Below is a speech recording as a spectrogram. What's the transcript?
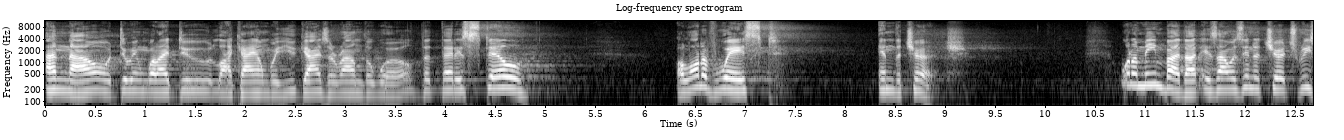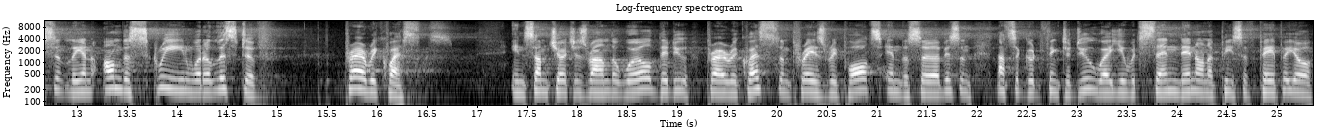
and now doing what I do, like I am with you guys around the world, that there is still a lot of waste in the church. What I mean by that is, I was in a church recently, and on the screen were a list of prayer requests. In some churches around the world, they do prayer requests and praise reports in the service, and that's a good thing to do where you would send in on a piece of paper your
